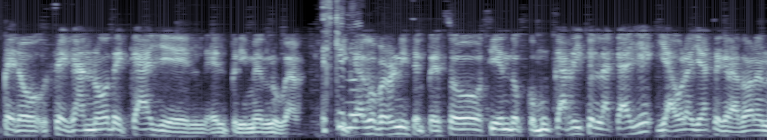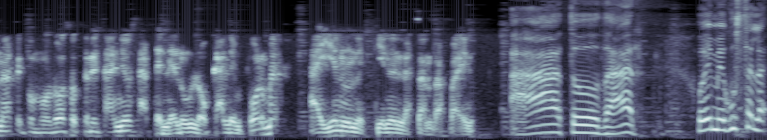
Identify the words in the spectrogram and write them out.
pero se ganó de calle el, primer lugar. Chicago Bernie's empezó siendo como un carrito en la calle y ahora ya se graduaron hace como dos o tres años a tener un local en forma ahí en una esquina en la San Rafael. Ah, todo dar. Oye, me gusta la.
